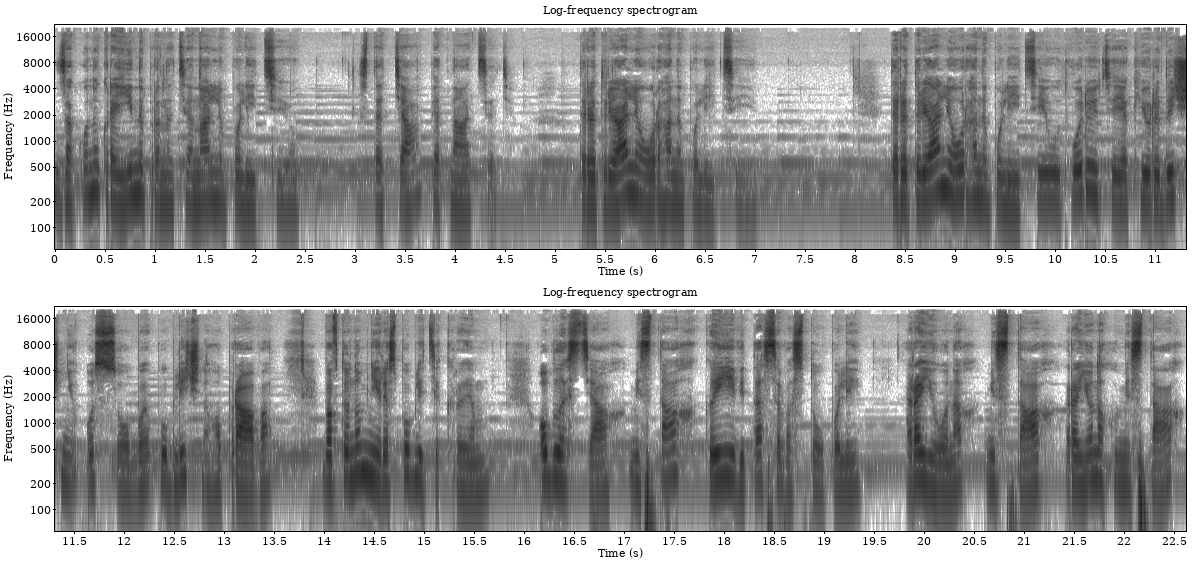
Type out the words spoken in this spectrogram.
Закон України про Національну поліцію. Стаття 15. Територіальні органи поліції. Територіальні органи поліції утворюються як юридичні особи публічного права в Автономній Республіці Крим, областях, містах Києві та Севастополі, районах, містах, районах у містах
